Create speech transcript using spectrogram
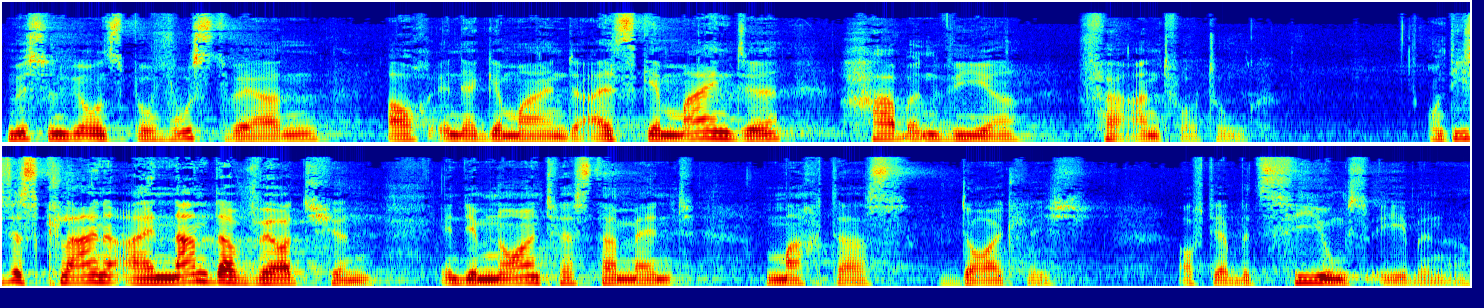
müssen wir uns bewusst werden, auch in der Gemeinde. Als Gemeinde haben wir Verantwortung. Und dieses kleine Einanderwörtchen in dem Neuen Testament macht das deutlich auf der Beziehungsebene.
